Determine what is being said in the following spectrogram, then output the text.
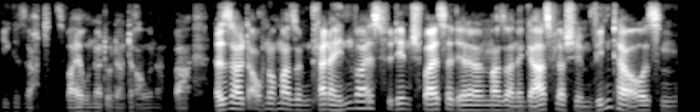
wie gesagt, 200 oder 300 Bar. Das ist halt auch nochmal so ein kleiner Hinweis für den Schweißer, der mal seine Gasflasche im Winter aus dem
